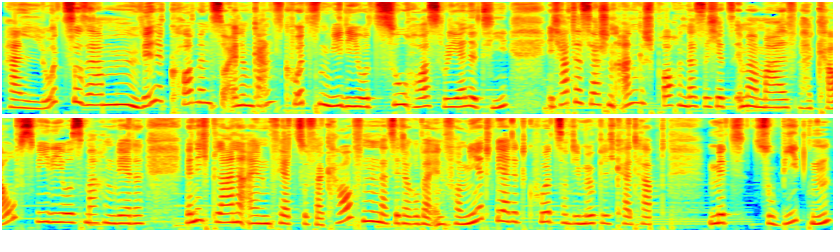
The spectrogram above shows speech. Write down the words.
Hallo zusammen, willkommen zu einem ganz kurzen Video zu Horse Reality. Ich hatte es ja schon angesprochen, dass ich jetzt immer mal Verkaufsvideos machen werde. Wenn ich plane, ein Pferd zu verkaufen, dass ihr darüber informiert werdet kurz und die Möglichkeit habt, mit zu bieten.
